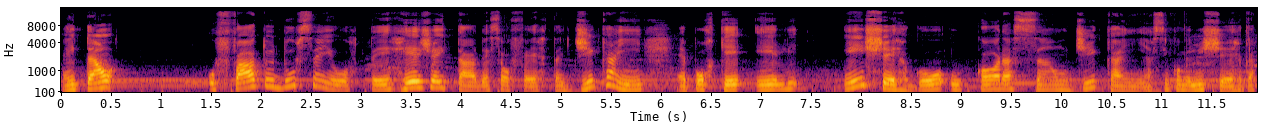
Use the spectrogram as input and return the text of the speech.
Então, o fato do Senhor ter rejeitado essa oferta de Caim é porque ele enxergou o coração de Caim, assim como ele enxerga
